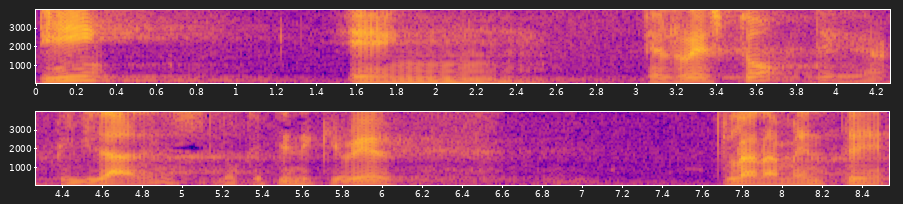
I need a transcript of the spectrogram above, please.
Y en el resto de actividades, lo que tiene que ver claramente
